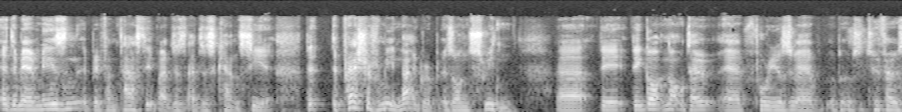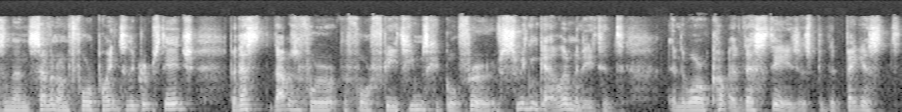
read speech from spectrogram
It'd be amazing, it'd be fantastic, but I just I just can't see it. The, the pressure for me in that group is on Sweden. Uh, they they got knocked out uh, four years ago. Uh, it was 2007 on four points in the group stage, but this that was before before three teams could go through. If Sweden get eliminated in the World Cup at this stage, it's the biggest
